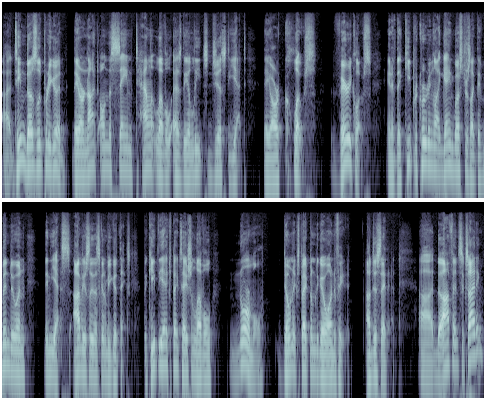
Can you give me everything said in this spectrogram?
Uh, team does look pretty good. They are not on the same talent level as the elites just yet. They are close, very close. And if they keep recruiting like gangbusters, like they've been doing, then yes, obviously that's going to be good things. But keep the expectation level normal. Don't expect them to go undefeated. I'll just say that. Uh, the offense exciting,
